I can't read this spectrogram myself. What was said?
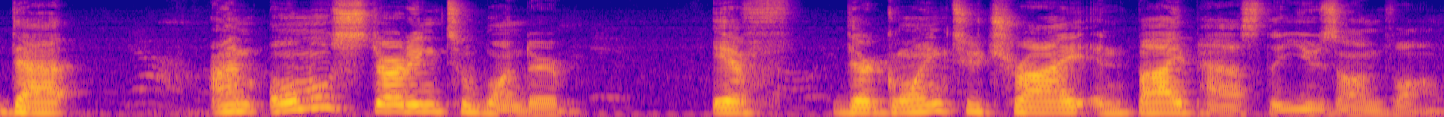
That I'm almost starting to wonder if they're going to try and bypass the Yuuzhan Vong.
